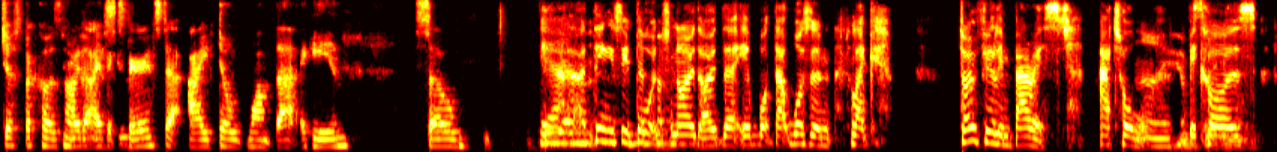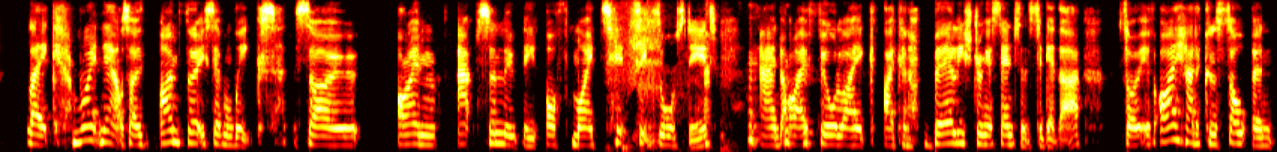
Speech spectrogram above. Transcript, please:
just because now that I've experienced it, I don't want that again. So Yeah, The, I think it's important to know though that it what that wasn't like. Don't feel embarrassed at all No, absolutely because, like right now, so I'm 37 weeks, so I'm absolutely off my tits, exhausted, and I feel like I can barely string a sentence together. So if I had a consultant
